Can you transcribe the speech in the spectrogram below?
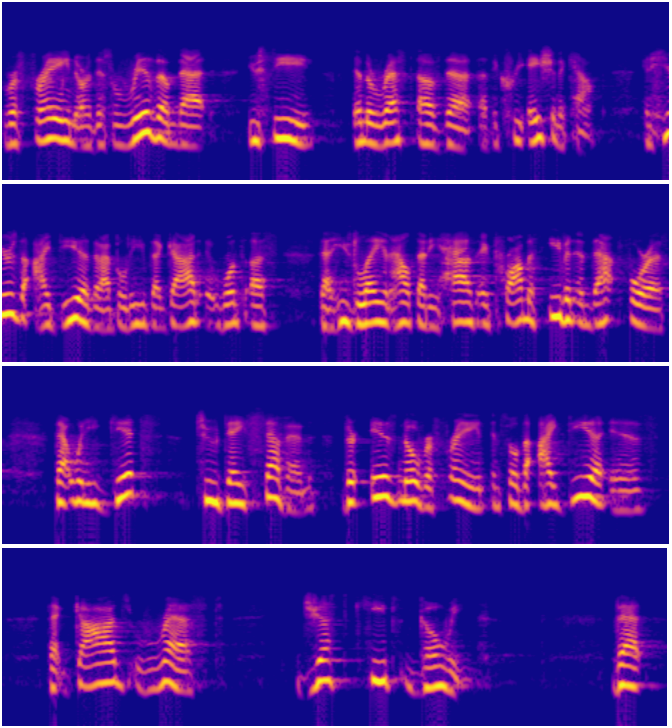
refrain or this rhythm that you see in the rest of the, uh, the creation account. And here's the idea that I believe that God wants us, that He's laying out, that He has a promise even in that for us, that when He gets to day seven, there is no refrain. And so the idea is that God's rest just keeps going that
